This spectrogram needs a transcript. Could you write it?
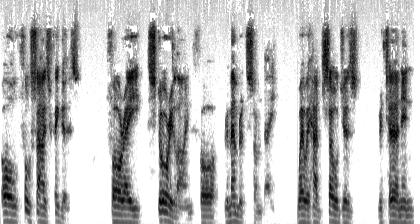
all full size figures for a storyline for Remembrance Sunday, where we had soldiers returning,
